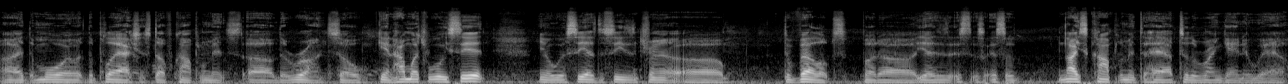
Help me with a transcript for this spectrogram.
uh, the more the play action stuff complements uh, the run. So again, how much will we see it? You know, we'll see as the season trend, uh, develops. But uh, yeah, it's, it's, it's, a nice complement to have to the run game that we have.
